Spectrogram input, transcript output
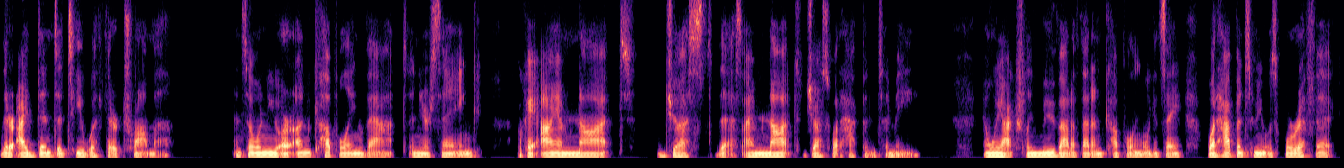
their identity with their trauma. And so when you are uncoupling that and you're saying okay i am not just this i'm not just what happened to me. And we actually move out of that uncoupling. We can say what happened to me was horrific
